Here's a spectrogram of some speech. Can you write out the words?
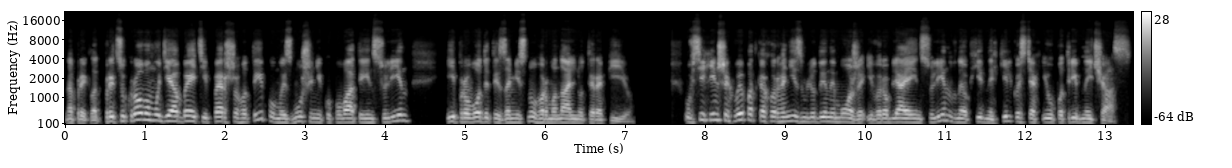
Наприклад, при цукровому діабеті першого типу ми змушені купувати інсулін і проводити замісну гормональну терапію. У всіх інших випадках організм людини може і виробляє інсулін в необхідних кількостях і у потрібний час.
